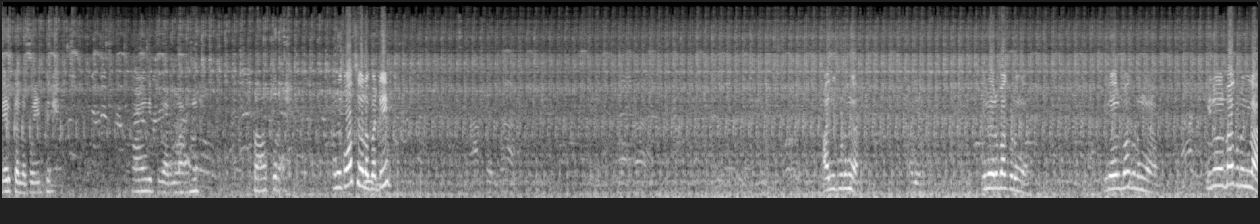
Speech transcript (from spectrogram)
வேர்க்கடலை போயிட்டு வாங்கிட்டு வரலாம்னு பார்க்குறேன் அந்த கோஸ் எவ்வளோ பாட்டி? அது கொடுங்க. அது இருபது ரூபா கொடுங்க. இருபது ரூபா கொடுங்க. இருபது ரூபாய் கொடுங்களா?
